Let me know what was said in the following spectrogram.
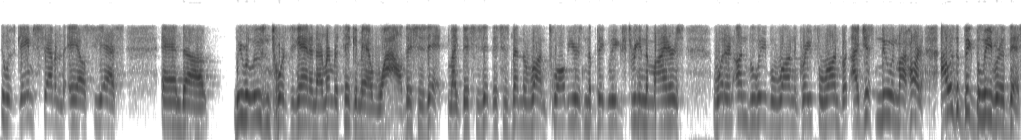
It was Game Seven of the ALCS, and uh, we were losing towards the end. And I remember thinking, man, wow, this is it. Like this is it. This has been the run. Twelve years in the big leagues, three in the minors what an unbelievable run, a grateful run. But I just knew in my heart, I was a big believer of this.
